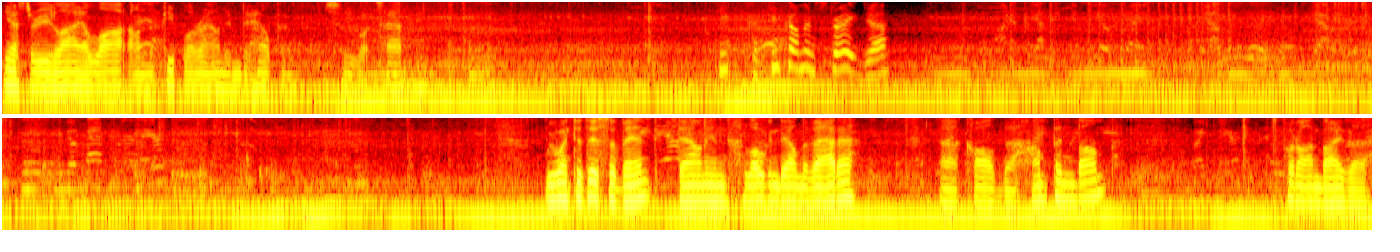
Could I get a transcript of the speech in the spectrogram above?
He has to rely a lot on the people around him to help him see what's happening. Keep keep coming straight, Jeff. Honestly, I think you'll be okay. Yeah. Yeah. Go here? We went to this event down in Logandale, Nevada, uh, called the Hump and Bump. It's put on by the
